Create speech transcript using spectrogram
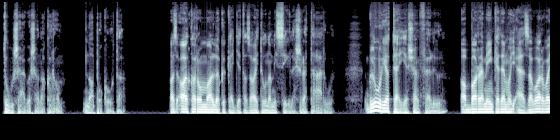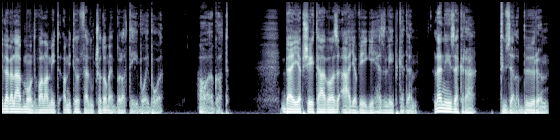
túlságosan akarom. Napok óta. Az alkarommal lökök egyet az ajtón, ami szélesre tárul. Glória teljesen felül. Abban reménykedem, hogy elzavar, vagy legalább mond valamit, amitől felúcsodom ebből a tébolyból. Hallgat. Beljebb sétálva az ágya végéhez lépkedem. Lenézek rá, tüzel a bőröm,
